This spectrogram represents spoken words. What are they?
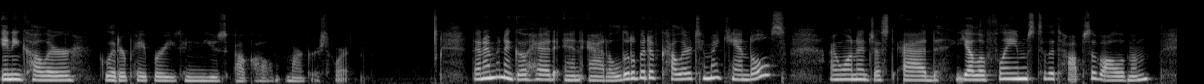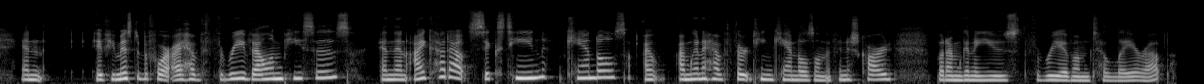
any color glitter paper, you can use alcohol markers for it. Then I'm going to go ahead and add a little bit of color to my candles. I want to just add yellow flames to the tops of all of them. And if you missed it before, I have three vellum pieces and then I cut out 16 candles. I, am going to have 13 candles on the finished card, but I'm going to use three of them to layer up.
